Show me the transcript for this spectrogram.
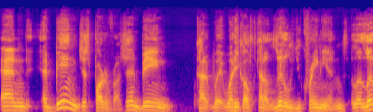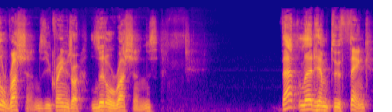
And, and being just part of Russia and being kind of what he calls kind of little Ukrainians, little Russians, Ukrainians are little Russians, that led him to think,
